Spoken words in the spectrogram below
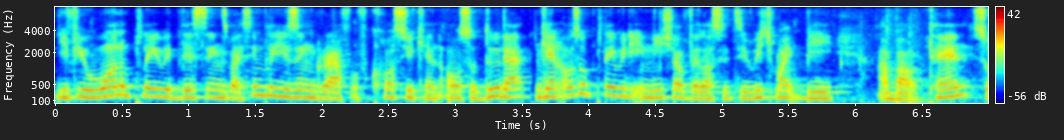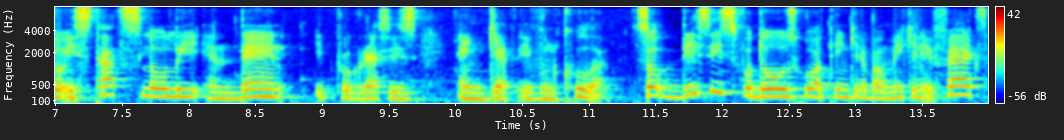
if you want to play with these things by simply using graph, of course you can also do that. You can also play with the initial velocity, which might be about 10. So it starts slowly and then it progresses and get even cooler. So this is for those who are thinking about making effects,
